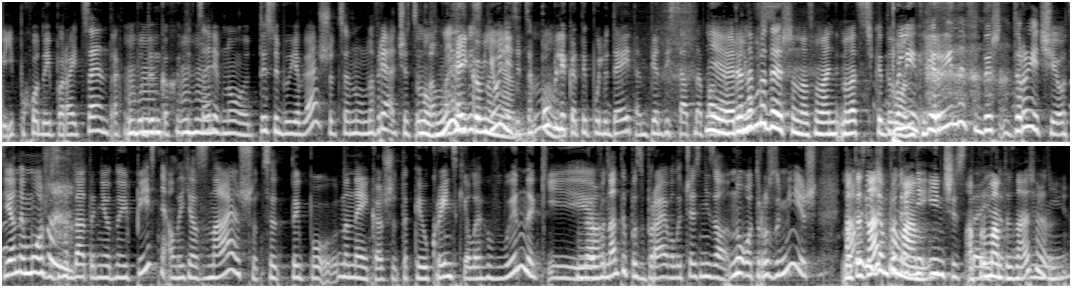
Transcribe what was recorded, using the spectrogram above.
і походить по райцентрах, по Мгм, будинках офіцерів. Ну ти собі уявляєш, що це ну навряд чи це Ну, там гей ком'юніті, це Ну. публіка, типу людей там 50, напевно. Ні, Ірина. Федишина з малень- малесечки Блін. Ірина Федиш, до речі, от я не можу згадати ні одної пісні, але я знаю, що це, типу, на неї каже такий український Олег Винник, і Да. вона, типу, збирає величезні зали. Ну, от розумієш, Ну, там ти знаєш людям про потрібні інші А про мем ти знаєш? Ні.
